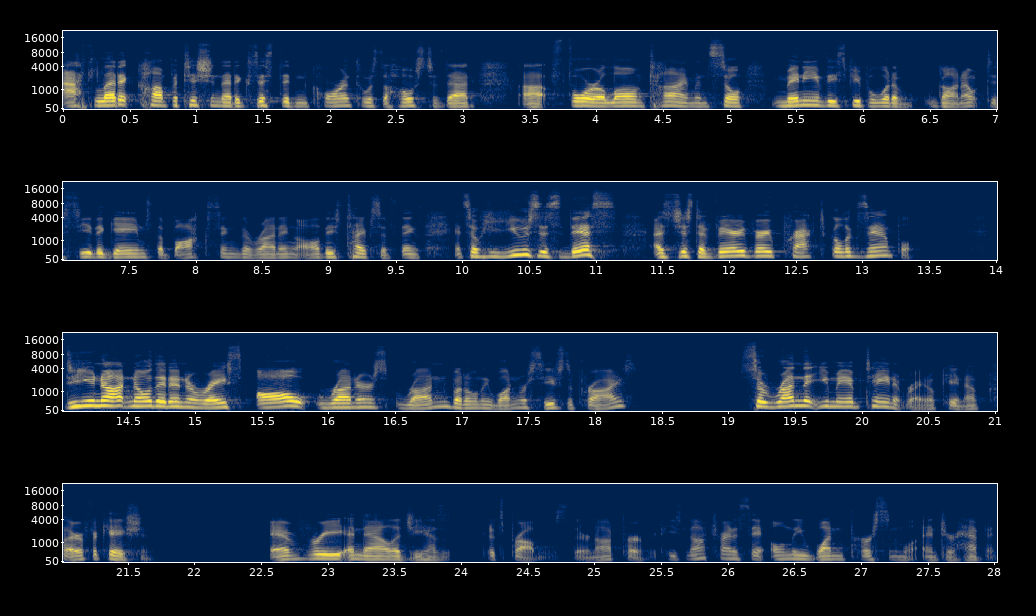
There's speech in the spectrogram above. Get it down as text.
athletic competition that existed in Corinth was the host of that uh, for a long time. And so many of these people would have gone out to see the games, the boxing, the running, all these types of things. And so he uses this as just a very, very practical example. Do you not know that in a race all runners run, but only one receives the prize? So run that you may obtain it, right? Okay, now clarification. Every analogy has its problems. They're not perfect. He's not trying to say only one person will enter heaven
